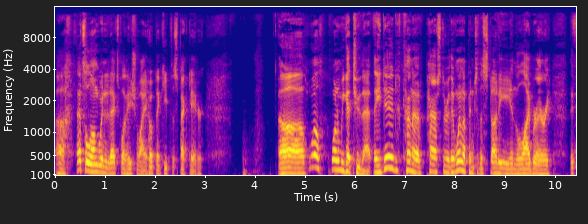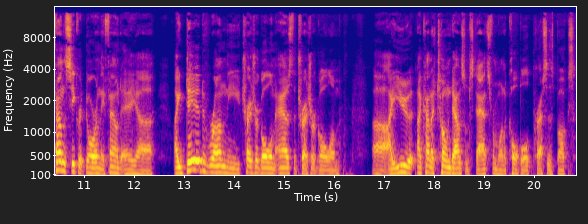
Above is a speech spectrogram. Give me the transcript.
uh, that's a long-winded explanation why I hope they keep the spectator. Uh, well, why don't we get to that? They did kind of pass through. They went up into the study and the library. They found the secret door, and they found a. Uh, I did run the treasure golem as the treasure golem. Uh, I kind of toned down some stats from one of Kobold Press's books,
